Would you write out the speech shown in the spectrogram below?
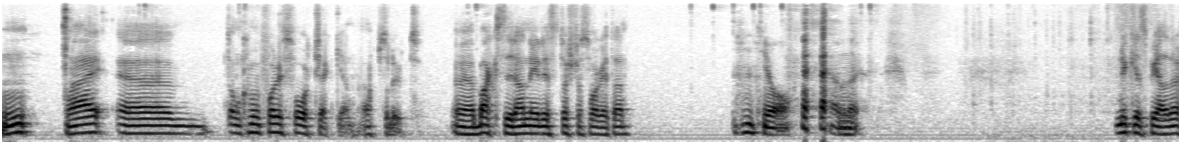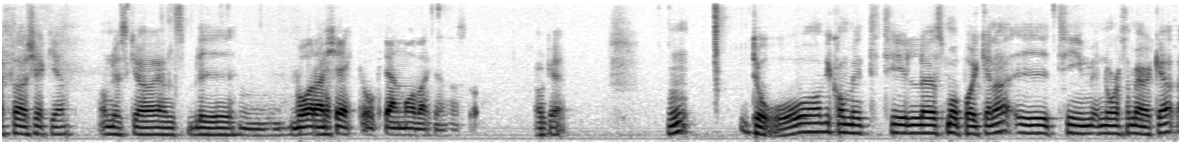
Mm. Nej, eh, de kommer få det svårt Tjeckien. Absolut. Eh, backsidan är det största svagheten. ja, eller. Nyckelspelare för Tjeckien. Om det ska ens bli... Mm. Våra check och den målvakten som står. Okej. Okay. Mm. Då har vi kommit till eh, småpojkarna i Team North America.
